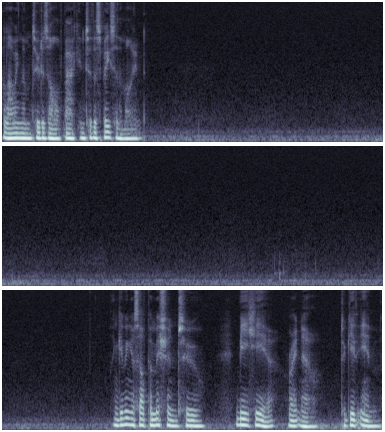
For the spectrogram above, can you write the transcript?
allowing them to dissolve back into the space of the mind. And giving yourself permission to be here right now, to give in.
